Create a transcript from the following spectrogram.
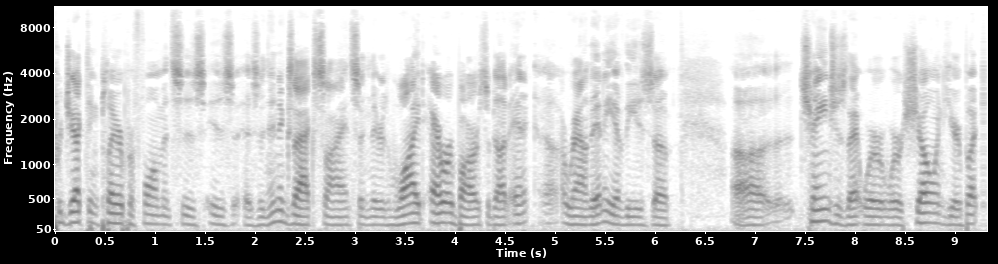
projecting player performance is, is, is an inexact science, and there's wide error bars about any, uh, around any of these uh, uh, changes that we're, we're showing here. But,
